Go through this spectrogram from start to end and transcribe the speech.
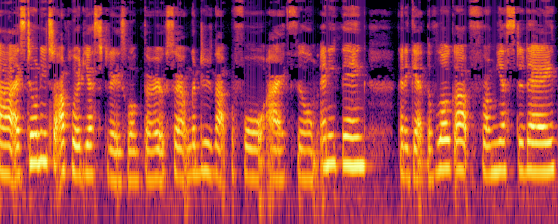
Uh, I still need to upload yesterday's vlog though, so I'm gonna do that before I film anything. I'm gonna get the vlog up from yesterday.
